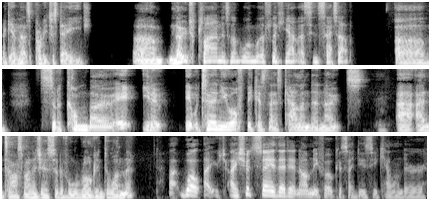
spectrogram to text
again, that's probably just age. Um, Noteplan is another one worth looking at. That's in setup um, sort of combo. It you know it would turn you off because there's calendar notes hmm. uh, and task manager sort of all rolled into one there. Uh, well, I, I should say that in OmniFocus, I do see calendar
